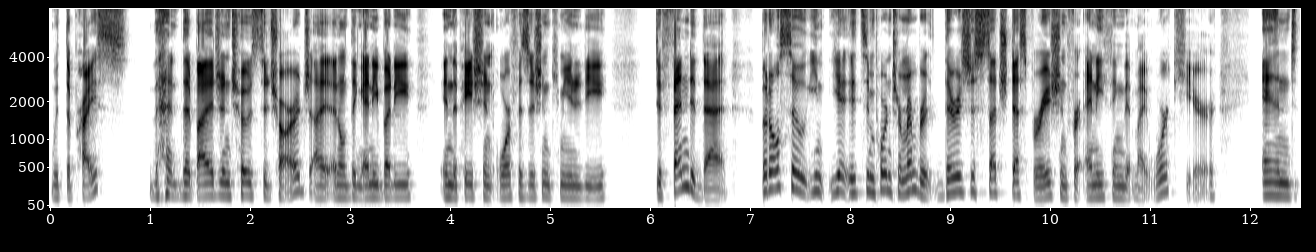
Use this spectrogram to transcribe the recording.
with the price that, that Biogen chose to charge. I, I don't think anybody in the patient or physician community defended that. But also, yeah, it's important to remember there is just such desperation for anything that might work here. And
